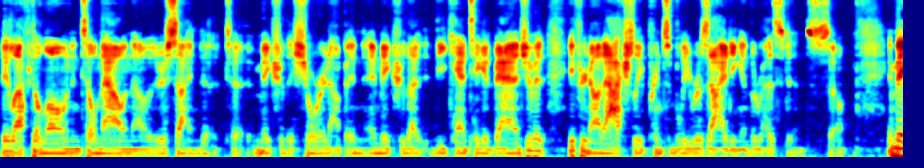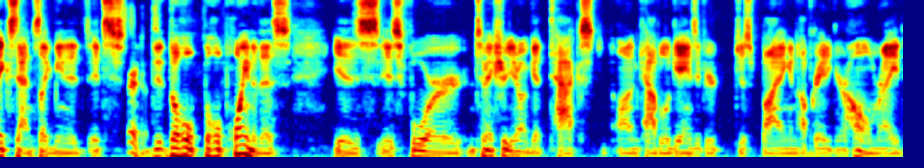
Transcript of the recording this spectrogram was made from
they left alone until now, and now they're assigned to, to make sure they shore it up and, and make sure that you can't take advantage of it if you're not actually principally residing in the residence. So it makes sense. Like I mean, it, it's the, the whole the whole point of this is is for to make sure you don't get taxed on capital gains if you're just buying and upgrading your home, right?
